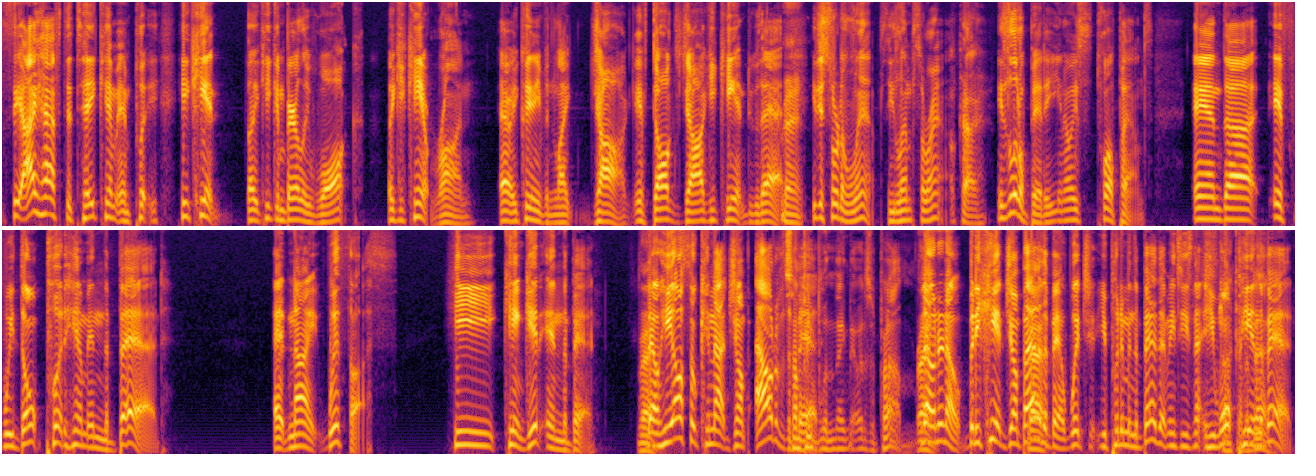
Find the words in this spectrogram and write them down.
see I have to take him and put he can't like he can barely walk. Like he can't run. Uh, he couldn't even like jog. If dogs jog, he can't do that. Right. He just sort of limps. He limps around. Okay. He's a little bitty, you know, he's 12 pounds. And uh, if we don't put him in the bed at night with us, he can't get in the bed. Right. Now, he also cannot jump out of the Some bed. Some people think that was a problem. Right. No, no, no. But he can't jump out right. of the bed, which you put him in the bed, that means he's not he won't pee in the bed.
